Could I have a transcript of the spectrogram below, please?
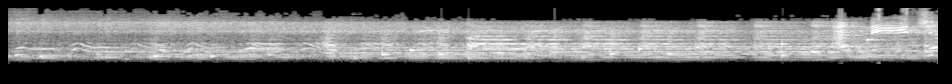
I need you.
